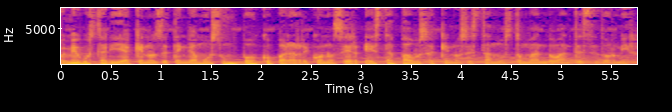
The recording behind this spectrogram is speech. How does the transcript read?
Hoy me gustaría que nos detengamos un poco para reconocer esta pausa que nos estamos tomando antes de dormir.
